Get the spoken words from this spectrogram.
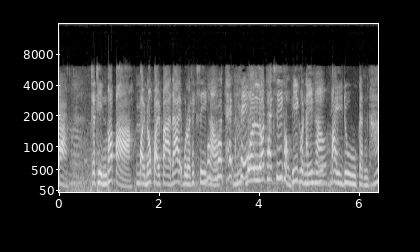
ค่ะ กระถินผ้าป่าอืมปล่อยนกปล่อยปลาได้บนรถแท็กซี่เขาบนรถแท็กซี่ บนรถแท็กซี่ของพี่คนนี้เขาไปดูกันค่ะ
